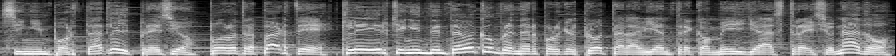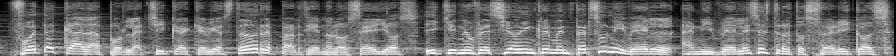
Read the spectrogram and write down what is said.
sin importarle el precio. Por otra parte, Claire, quien intentaba comprender por qué el prota la había entre comillas traicionado, fue atacada por la chica que había estado repartiendo los sellos, y quien ofreció incrementar su nivel a niveles estratosféricos.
